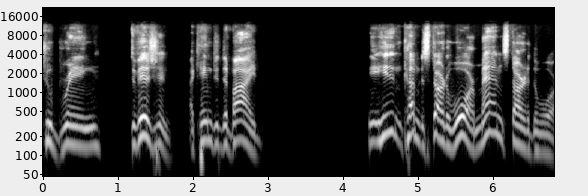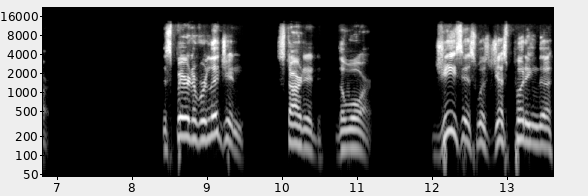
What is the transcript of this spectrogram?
to bring division. I came to divide. He, didn't come to start a war, man started the war. The spirit of religion started the war. Jesus was just putting the,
